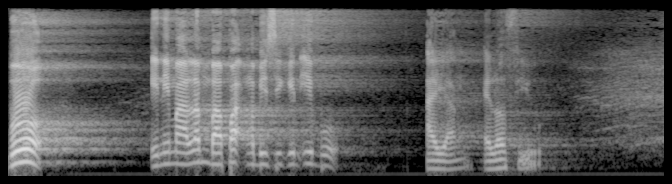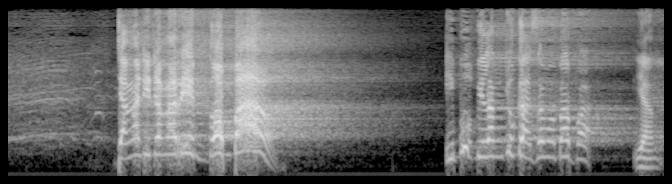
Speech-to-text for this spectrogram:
Bu, ini malam bapak ngebisikin ibu. Ayang, I love you. Jangan didengerin, gombal. Ibu bilang juga sama bapak, yang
